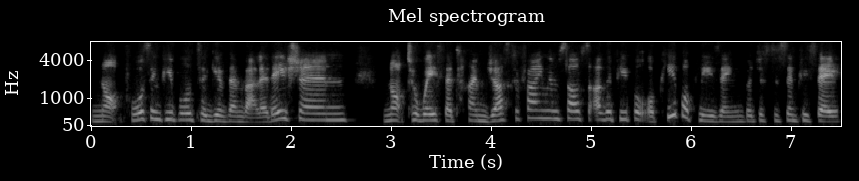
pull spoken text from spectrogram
not forcing people to give them validation, not to waste their time justifying themselves to other people or people pleasing, but just to simply say,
